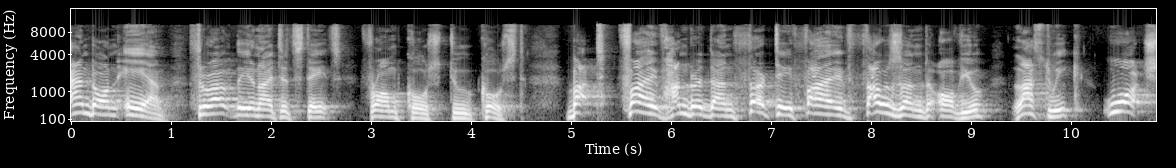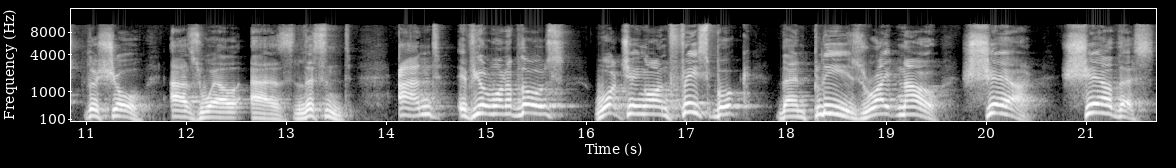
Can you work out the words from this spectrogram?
and on AM throughout the United States from coast to coast. But 535,000 of you last week watched the show as well as listened. And if you're one of those watching on Facebook, then please, right now, share, share this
